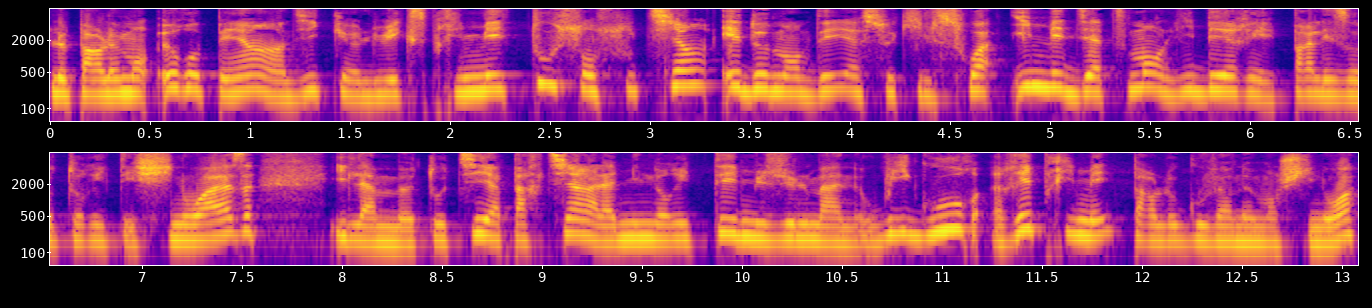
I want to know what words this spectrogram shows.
Le Parlement européen indique lui exprimer tout son soutien et demander à ce qu'il soit immédiatement libéré par les autorités chinoises. Ilham Toti appartient à la minorité musulmane ouïghour réprimés par le gouvernement chinois.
